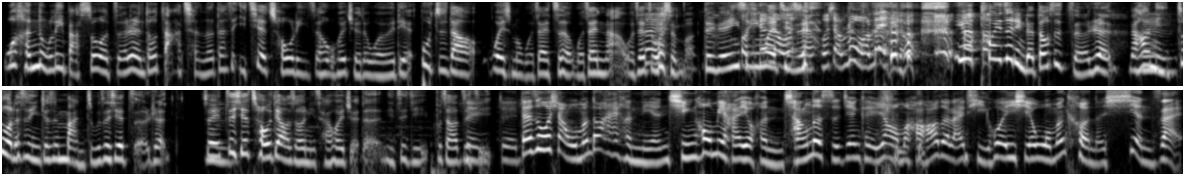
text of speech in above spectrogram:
我很努力把所有责任都达成了，但是一切抽离之后，我会觉得我有点不知道为什么我在这，我在哪，我在做什么的原因是因为其实我，我想落泪了，因为推着你的都是责任，然后你做的事情就是满足这些责任。所以这些抽掉的时候，你才会觉得你自己不知道自己对，对。但是我想，我们都还很年轻，后面还有很长的时间可以让我们好好的来体会一些我们可能现在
